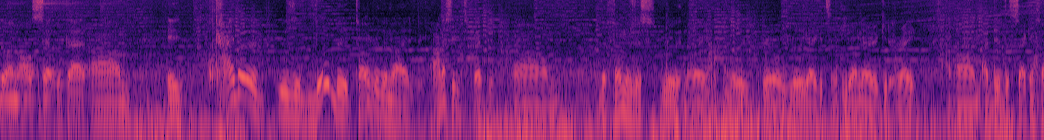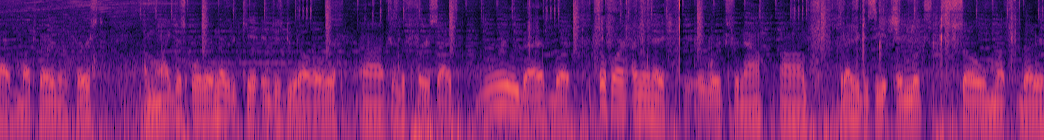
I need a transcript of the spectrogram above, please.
Done, all set with that. Um, it kind of was a little bit tougher than I honestly expected. Um, the film is just really annoying, really brittle. You really gotta get some heat on there to get it right. Um, I did the second side much better than the first. I might just order another kit and just do it all over because uh, the first side's really bad. But so far, I mean, hey, it, it works for now. Um, but as you can see, it looks so much better.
